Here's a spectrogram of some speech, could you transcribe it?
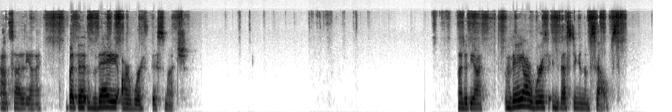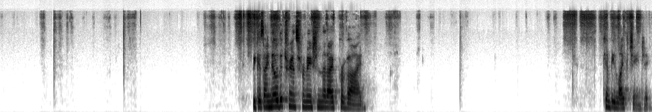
Outside of the eye, but that they are worth this much. Under the eye, they are worth investing in themselves. because I know the transformation that I provide can be life changing.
